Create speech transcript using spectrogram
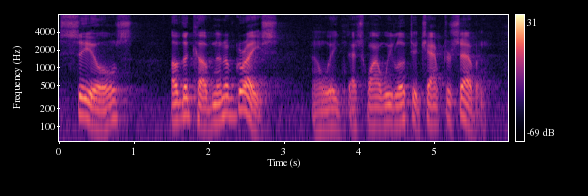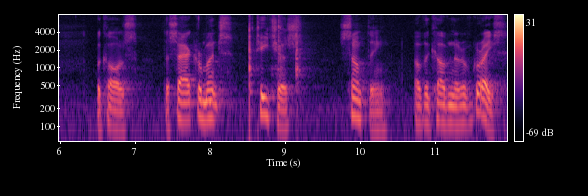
seals of the covenant of grace. And we, that's why we looked at chapter 7, because the sacraments teach us something of the covenant of grace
